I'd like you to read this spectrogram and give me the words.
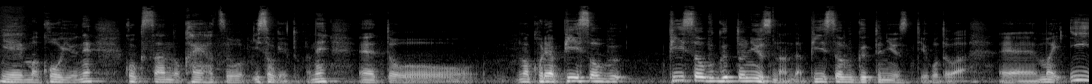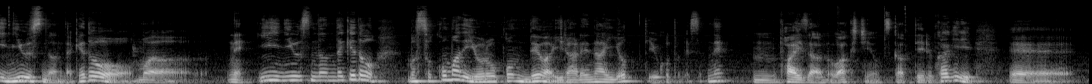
えーまあ、こういうね国産の開発を急げとかねえっ、とまあ、これはピース・オブピース・オブ・グッドニュースなんだ。ピース・オブ・グッドニュースっていうことは、えー、まあいいニュースなんだけどまあねいいニュースなんだけど、まあ、そこまで喜んではいられないよっていうことですよね、うん、ファイザーのワクチンを使っている限り、えー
